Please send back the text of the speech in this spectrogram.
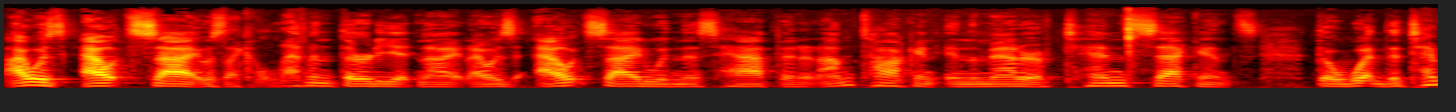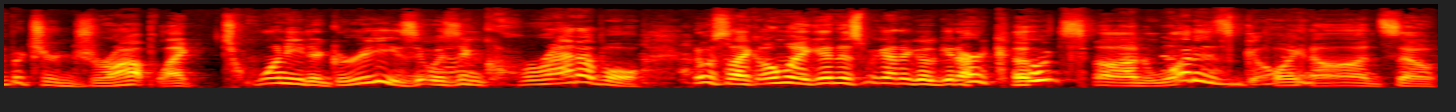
I was outside. It was like 11:30 at night. I was outside when this happened, and I'm talking in the matter of 10 seconds. The what the temperature dropped like 20 degrees. It was incredible. It was like, oh my goodness, we got to go get our coats on. What is going on? So,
